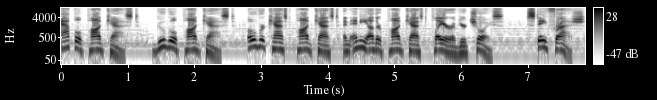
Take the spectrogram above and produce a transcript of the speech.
Apple Podcast, Google Podcast, Overcast Podcast, and any other podcast player of your choice. Stay fresh.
